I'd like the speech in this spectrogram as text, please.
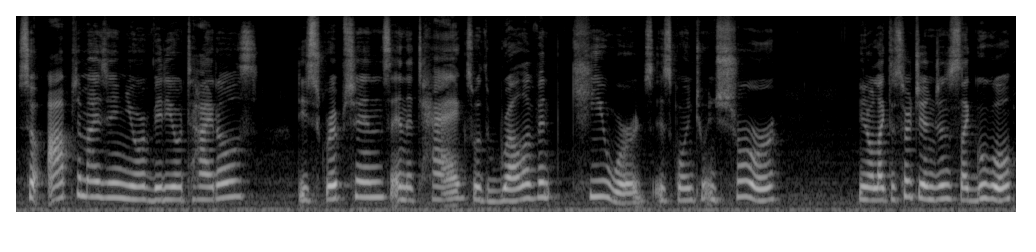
So, optimizing your video titles, descriptions, and the tags with relevant keywords is going to ensure, you know, like the search engines like Google,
